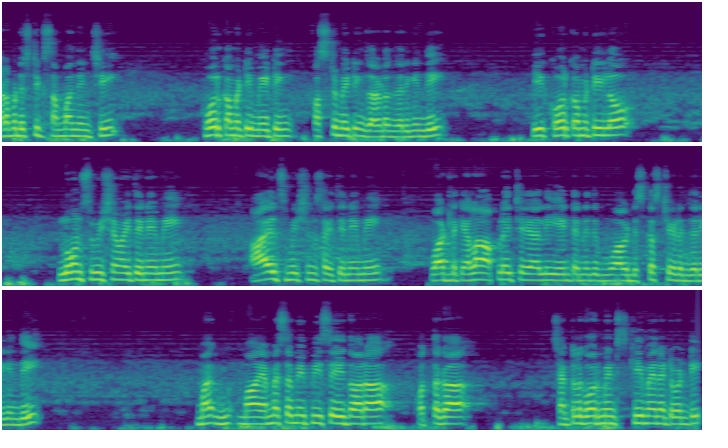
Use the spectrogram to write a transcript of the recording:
కడప డిస్టిక్ సంబంధించి core committee meeting first meeting జరగడం జరిగింది. ఈ కోర్ కమిటీలో లోన్స్ విషయం అయితేనేమి ఆయిల్స్ మిషన్స్ అయితేనేమి వాటికి ఎలా అప్లై చేయాలి ఏంటి అనేది డిస్కస్ చేయడం జరిగింది. మా మా ఎంఎస్ఎంఈ పీసీఐ ద్వారా కొత్తగా సెంట్రల్ గవర్నమెంట్ స్కీమ్ అయినటువంటి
